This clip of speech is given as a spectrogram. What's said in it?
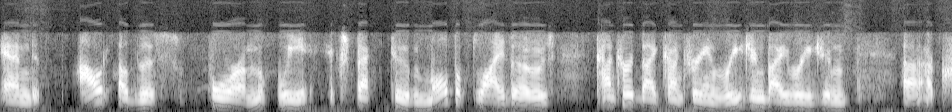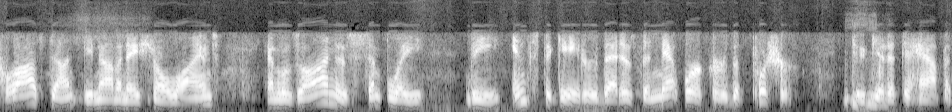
And out of this forum, we expect to multiply those country by country and region by region uh, across denominational lines. And Lausanne is simply the instigator, that is, the networker, the pusher to mm-hmm. get it to happen.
